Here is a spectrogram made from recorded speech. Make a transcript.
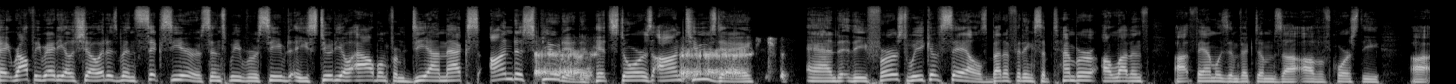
Hey, Ralphie Radio Show. It has been six years since we've received a studio album from DMX. Undisputed hit stores on Tuesday. And the first week of sales benefiting September 11th, uh, families and victims uh, of, of course, the uh,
